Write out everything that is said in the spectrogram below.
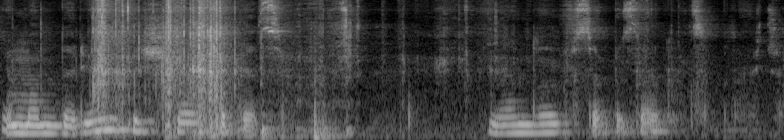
І мандаринки ще капець. Я не в себе зайдеться подивитися.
